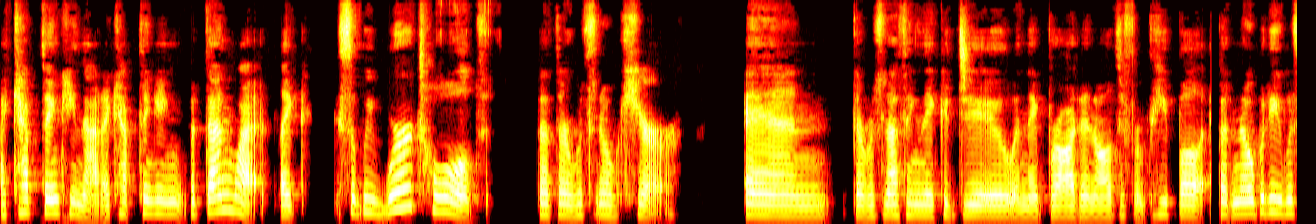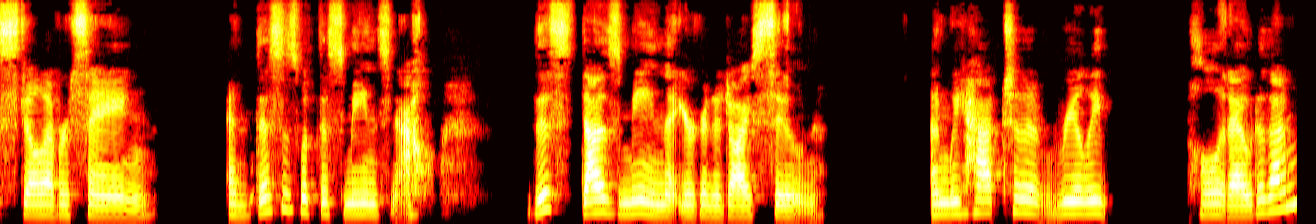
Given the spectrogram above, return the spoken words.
I kept thinking that. I kept thinking, but then what? Like, so we were told that there was no cure and there was nothing they could do, and they brought in all different people, but nobody was still ever saying, and this is what this means now. This does mean that you're going to die soon. And we had to really pull it out of them.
